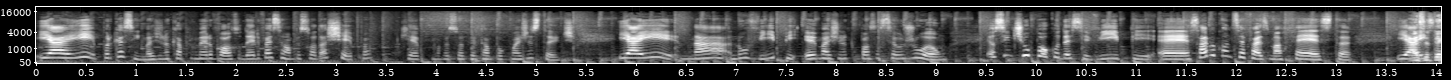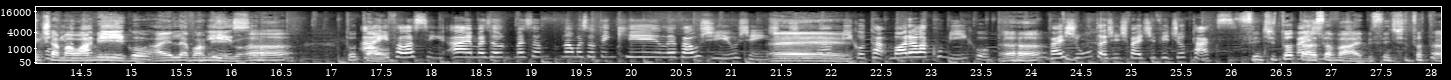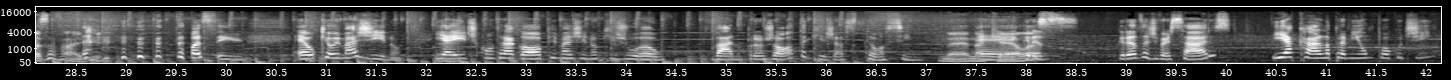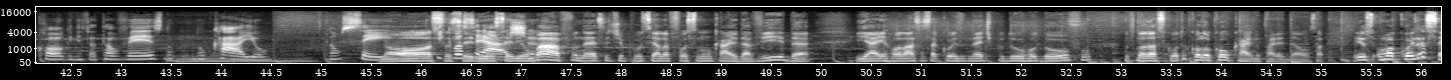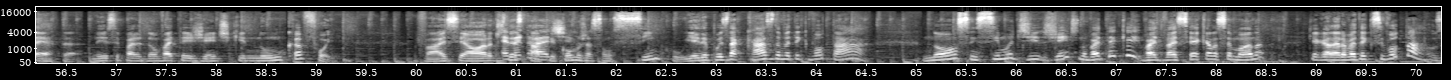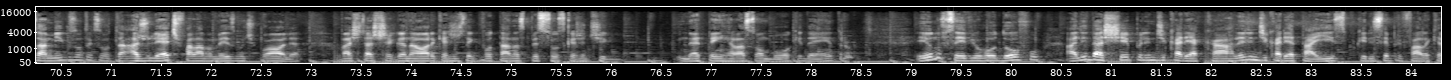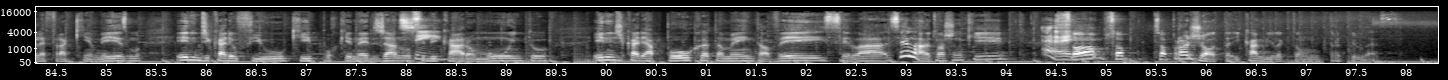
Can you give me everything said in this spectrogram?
E aí, porque assim, imagino que o primeiro voto dele vai ser uma pessoa da Xepa, que é uma pessoa que ele tá um pouco mais distante. E aí, na, no VIP, eu imagino que possa ser o João. Eu senti um pouco desse VIP, é, sabe quando você faz uma festa e aí, Aí você tem que chamar um um amigo, aí ele leva um amigo. Isso. Aham. Total. Aí fala assim, ai, mas eu, mas eu. Não, mas eu tenho que levar o Gil, gente. O Gil É. é meu amigo, tá, mora lá comigo. Aham. Vai junto, a gente vai dividir o táxi. Senti total Vai essa junto. vibe, senti total essa vibe. Então, assim, é o que eu imagino. E aí, de contragolpe, imagino que João vá no Projota, que já estão, assim, né? é, Naquelas. grandes, grandes adversários. E a Carla, pra mim, é um pouco de incógnita, talvez no, no Caio. Não sei. Nossa, que que seria, seria um bafo, né? Se, tipo, se ela fosse num Caio da vida e aí rolasse essa coisa, né? Tipo, do Rodolfo, no final das contas, colocou o Caio no paredão, sabe? Isso- uma coisa é certa, nesse paredão vai ter gente que nunca foi. Vai ser a hora de É testar, verdade. porque como já são cinco, e aí depois da casa vai ter que voltar. Nossa, em cima de. Gente, não vai ter que. Vai, vai ser aquela semana que a galera vai ter que se votar. Os amigos vão ter que se votar. A Juliette falava mesmo, tipo, olha, vai estar chegando a hora que a gente tem que votar nas pessoas que a gente né, tem relação boa aqui dentro. Eu não sei, viu? O Rodolfo, ali da Xepa, ele indicaria a Carla, ele indicaria a Thaís, porque ele sempre fala que ela é fraquinha mesmo. Ele indicaria o Fiuk, porque né, eles já não se Sim. bicaram muito. Ele indicaria a Pouca também, talvez, sei lá. Sei lá, eu tô achando que É. só, só, só Projota e Camila que estão tranquilos nessa.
